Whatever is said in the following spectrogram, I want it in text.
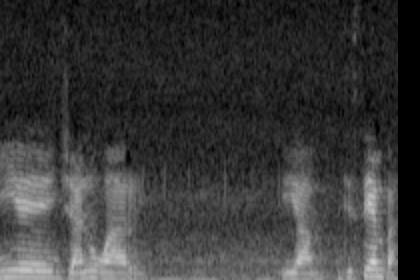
here january. Yeah december.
